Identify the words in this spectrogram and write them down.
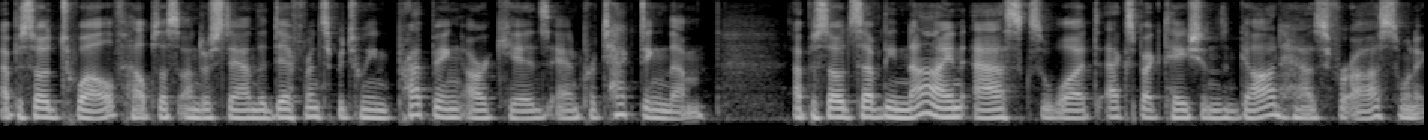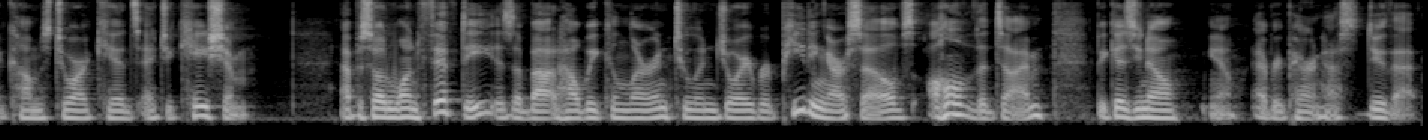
Episode 12 helps us understand the difference between prepping our kids and protecting them. Episode 79 asks what expectations God has for us when it comes to our kids' education. Episode 150 is about how we can learn to enjoy repeating ourselves all of the time because you know, you know, every parent has to do that.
